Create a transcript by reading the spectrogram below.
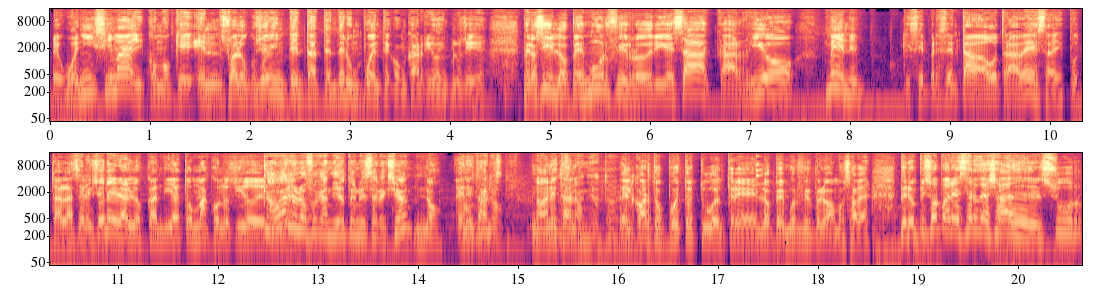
eh, buenísima y como que en su alocución intenta tender un puente con Carrió inclusive. Pero sí, López Murphy, Rodríguez A, Carrió, Menem, que se presentaba otra vez a disputar las elecciones, eran los candidatos más conocidos del ¿Caballo no fue candidato en esa elección? No, en ¿O esta no? no. En esta no. El cuarto puesto estuvo entre López Murphy, pero lo vamos a ver. Pero empezó a aparecer de allá desde el sur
